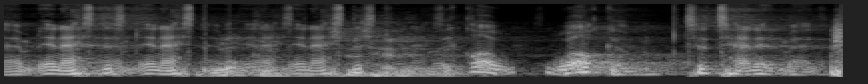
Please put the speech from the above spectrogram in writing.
in essence, in essence, in essence, hello, welcome to Tenet Men.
